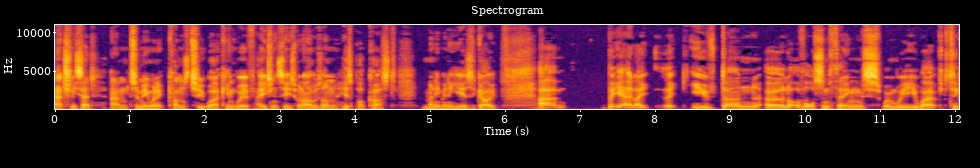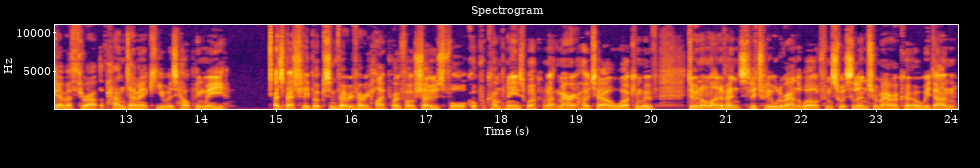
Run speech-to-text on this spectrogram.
actually said um, to me when it comes to working with agencies when I was on his podcast many many years ago. Um, but yeah, like like you've done a lot of awesome things. When we worked together throughout the pandemic, you was helping me especially book some very, very high profile shows for corporate companies, working with like Marriott Hotel, working with doing online events literally all around the world from Switzerland to America. We done,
